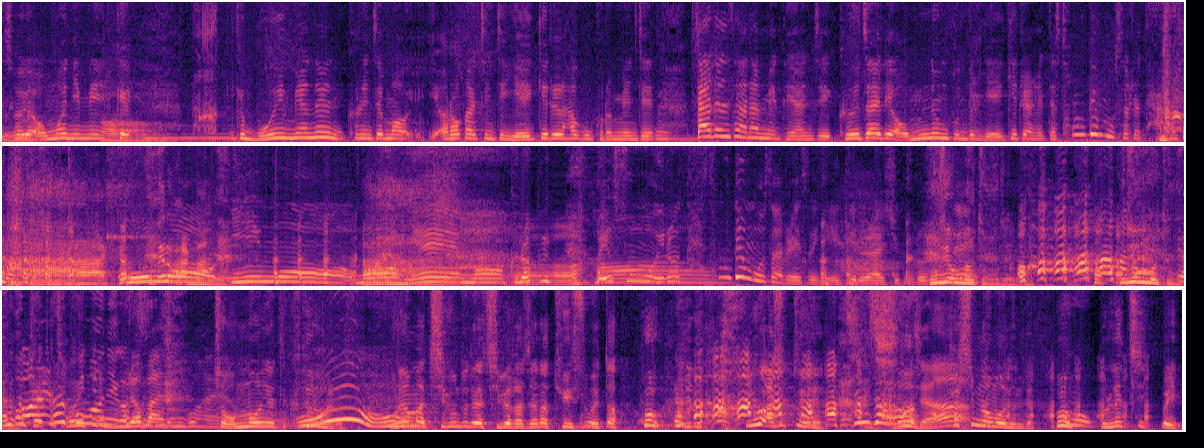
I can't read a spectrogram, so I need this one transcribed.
받은 저희 거예요? 어머님이 이렇게 아. 막 이렇게 모이면은 그런 이제 뭐 여러 가지 이제 얘기를 하고 그러면 이제 네. 다른 사람에 대한 이제 그 자리에 없는 분들 얘기를 할 때 성대모사를 다 하셔가지고 아, 고모. 이모, 뭐, 아. 예, 뭐, 그런, 매수 뭐, 이런 다 성대모사를 해서 얘기를 하시고 그러는데. 우리 엄마도 그래. 우리 그래. 그걸 저희들이 물려받은 거예요. 저 어머니한테 그대로 말했어. 우리 엄마 지금도 내가 집에 가잖아. 뒤에 숨어 있다. 어, 이거, 이거 아직도 해. 진짜? 80 넘었는데. 어, 놀랬지? 뭐, 이-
